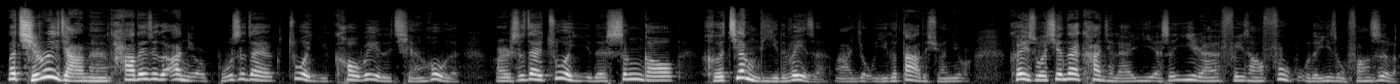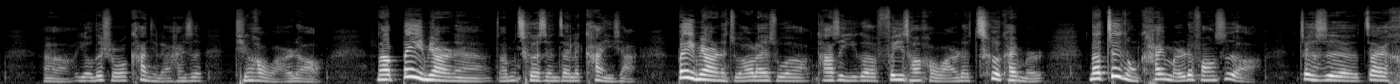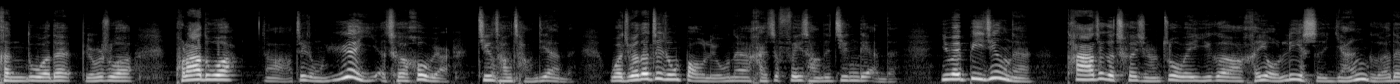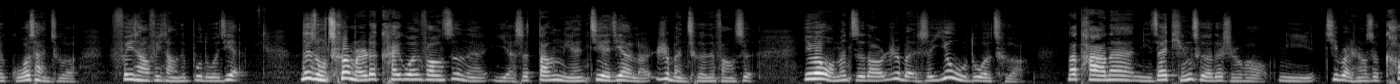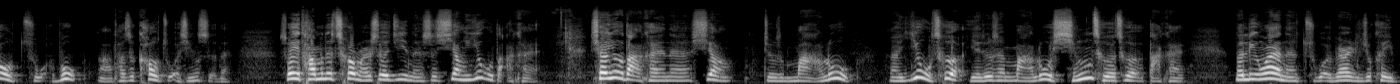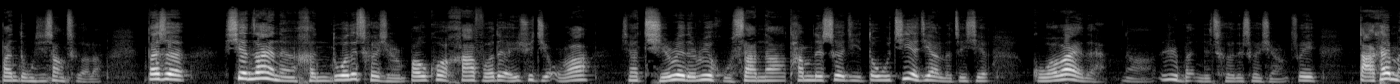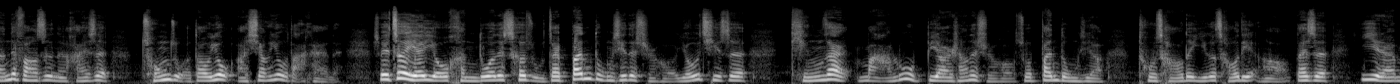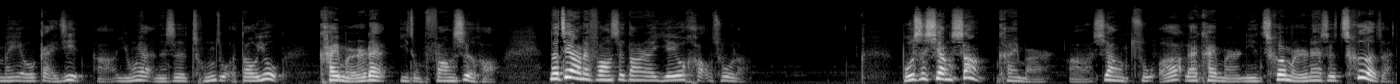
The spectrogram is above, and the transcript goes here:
那奇瑞家呢？它的这个按钮不是在座椅靠背的前后的，而是在座椅的升高和降低的位置啊，有一个大的旋钮。可以说现在看起来也是依然非常复古的一种方式了啊，有的时候看起来还是挺好玩的啊。那背面呢？咱们车身再来看一下，背面呢，主要来说它是一个非常好玩的侧开门。那这种开门的方式啊。这个是在很多的，比如说普拉多啊这种越野车后边经常常见的。我觉得这种保留呢还是非常的经典的，因为毕竟呢，它这个车型作为一个很有历史严格的国产车，非常非常的不多见。那种车门的开关方式呢，也是当年借鉴了日本车的方式，因为我们知道日本是右舵车。那它呢？你在停车的时候，你基本上是靠左部啊，它是靠左行驶的，所以他们的车门设计呢是向右打开，向右打开呢，向就是马路呃右侧，也就是马路行车侧打开。那另外呢，左边你就可以搬东西上车了。但是现在呢，很多的车型，包括哈佛的 H 九啊，像奇瑞的瑞虎三呐，他们的设计都借鉴了这些国外的啊日本的车的车型，所以打开门的方式呢，还是从左到右啊向右打开的。所以这也有很多的车主在搬东西的时候，尤其是。停在马路边上的时候，说搬东西啊，吐槽的一个槽点啊，但是依然没有改进啊，永远的是从左到右开门的一种方式哈。那这样的方式当然也有好处了，不是向上开门啊，向左来开门，你车门呢是侧着，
